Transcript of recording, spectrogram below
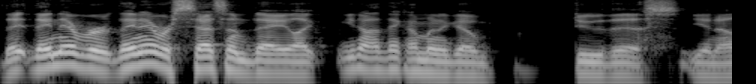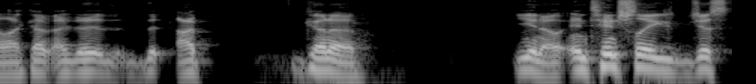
they, they never they never said someday like you know I think I'm going to go do this you know like I, I, am gonna you know intentionally just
